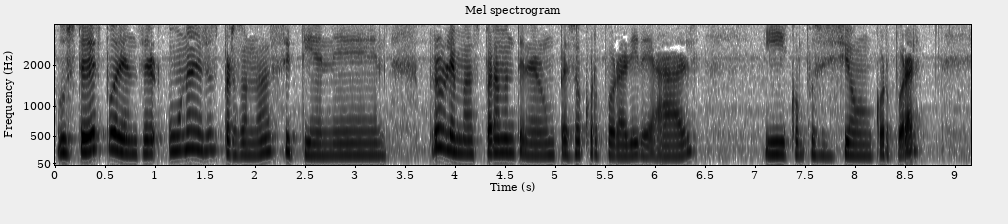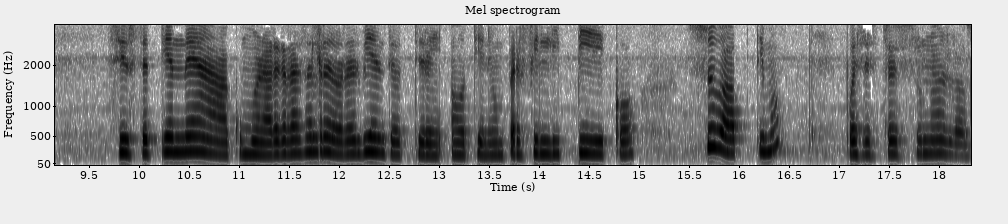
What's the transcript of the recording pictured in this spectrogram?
Ustedes podrían ser una de esas personas si tienen problemas para mantener un peso corporal ideal y composición corporal. Si usted tiende a acumular grasa alrededor del vientre o tiene un perfil lipídico subóptimo, pues esto es uno de los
